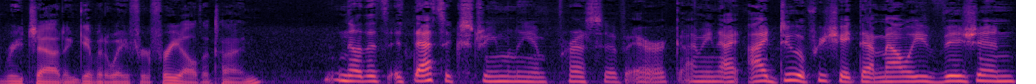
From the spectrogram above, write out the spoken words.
reach out and give it away for free all the time. No, that's that's extremely impressive, Eric. I mean, I, I do appreciate that Maui Vision.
